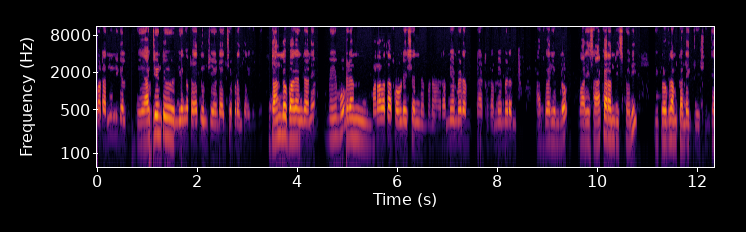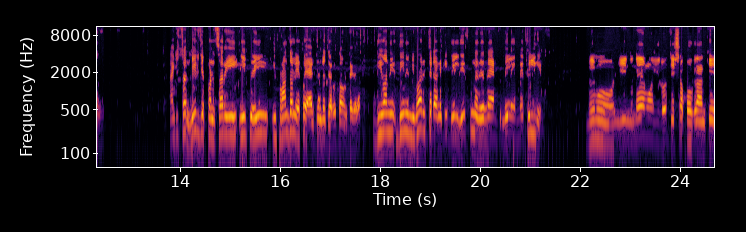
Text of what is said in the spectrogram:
వాటన్నింటినీ కలిపి యాక్సిడెంట్ నియంగా ప్రయత్నం చేయండి అని చెప్పడం జరిగింది. దానిలో భాగంగానే మేము మేడం మనవత ఫౌండేషన్ మన Ramya madam doctor Ramya madam ఆధ్వర్యంలో వారి సహకారం తీసుకొని ఈ ప్రోగ్రామ్ కండక్ట్ చేసి జరిగింది థ్యాంక్ యూ సార్. మీరు చెప్పండి సార్ ఈ ఈ ప్రాంతంలో ఎక్కువ యాక్సిడెంట్లు జరుగుతూ ఉంటాయి కదా దీన్ని దీన్ని నివారించడానికి వీళ్ళు తీసుకున్న నిర్ణయానికి వీళ్ళు మీ ఫీలింగ్ ఏంటి? మేము ఈ నిర్ణయం ఈ రోజు చేసిన ప్రోగ్రాంకి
